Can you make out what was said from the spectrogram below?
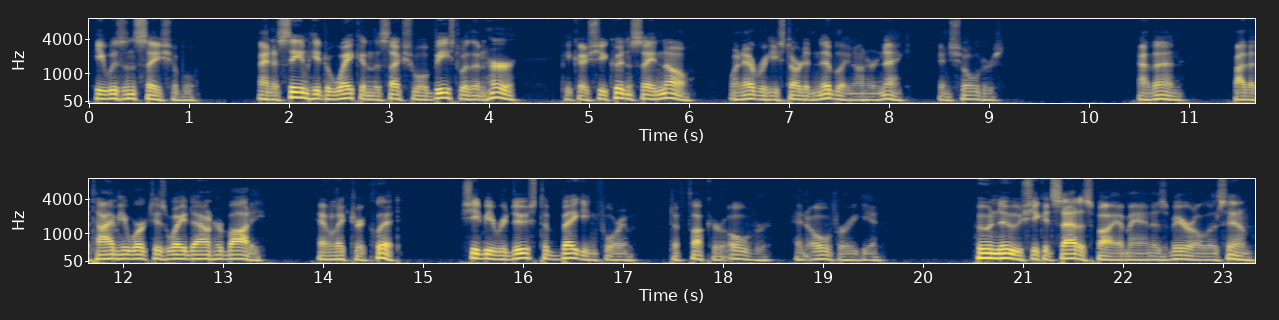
He was insatiable, and it seemed he'd awakened the sexual beast within her because she couldn't say no whenever he started nibbling on her neck and shoulders. And then, by the time he worked his way down her body and licked her clit, she'd be reduced to begging for him to fuck her over and over again. Who knew she could satisfy a man as virile as him?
